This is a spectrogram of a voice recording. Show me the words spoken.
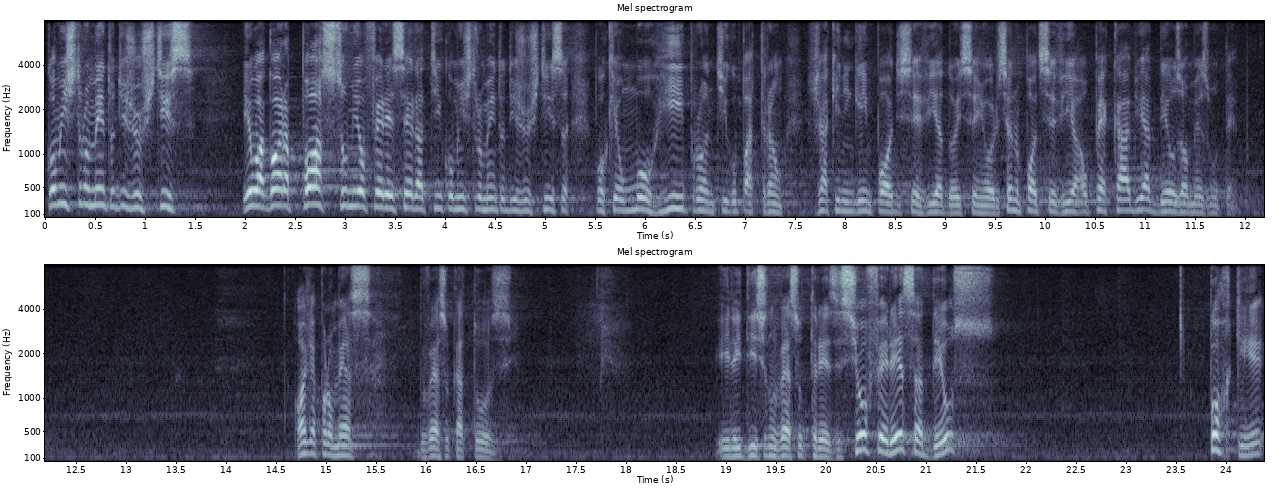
como instrumento de justiça eu agora posso me oferecer a ti como instrumento de justiça, porque eu morri para o antigo patrão, já que ninguém pode servir a dois senhores. Você não pode servir ao pecado e a Deus ao mesmo tempo. Olha a promessa do verso 14. Ele disse no verso 13: Se ofereça a Deus, porque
